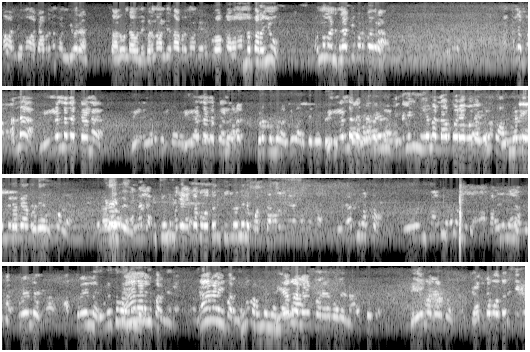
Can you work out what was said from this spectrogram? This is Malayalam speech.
ആ വണ്ടി ഒന്ന് മാറ്റാം നിന്ന് വണ്ടി വരാൻ സ്ഥലം ഉണ്ടാവില്ല ഇവിടുന്ന് വണ്ടി വന്നാൽ അവിടുന്ന് വണ്ടി ബ്ലോക്ക് ആവും ഒന്ന് പറയൂ ഒന്ന് മനസ്സിലാക്കി കൊടുക്കും അവരാ അല്ല അല്ല നിങ്ങളുടെ തെറ്റാണ് നിങ്ങളുടെ തെറ്റാണ് നിങ്ങളുടെ തെറ്റാണ് നിയമം എല്ലാവർക്കും ഒരേപോലെ ആയിരിക്കണം. എന്തിനാ ഇവിടെ അല്ലല്ല. പക്ഷേ എന്റെ മുഖത്തൊരു ചിരി വന്നില്ലേ പോലീസുകാരോട് ഞാൻ കണ്ടിട്ടാ. ഇതിനകത്ത് പറ്റോ? പോലീസുകാർ വേറെ ഒന്നുമില്ല. ആ, പറയുന്നില്ല. അത്രയല്ലേ അത്രയല്ലേ ഞാനാണെങ്കിൽ പറഞ്ഞുതരാം ഞാനാണെങ്കിൽ പറഞ്ഞു നിയമം എല്ലാവർക്കും നിയമം എല്ലാവർക്കും എന്റെ മുഖത്തൊരു ചിരി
